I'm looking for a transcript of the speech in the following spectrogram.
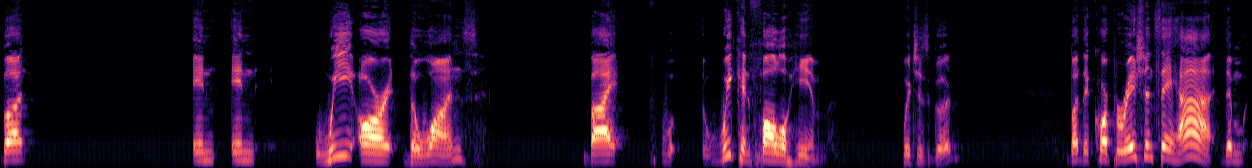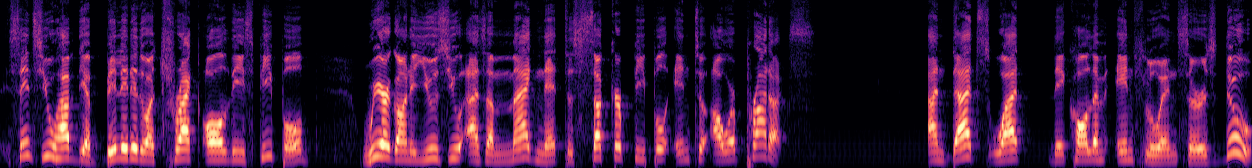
But in in we are the ones by we can follow him, which is good. But the corporations say, "Ha, the, since you have the ability to attract all these people, we are going to use you as a magnet to sucker people into our products." And that's what they call them influencers do.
